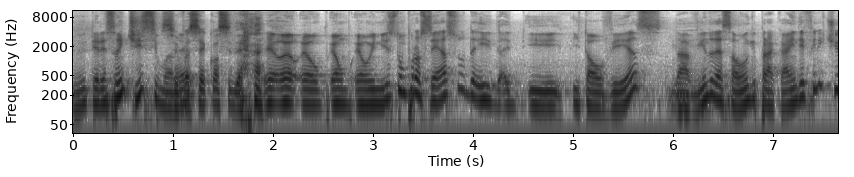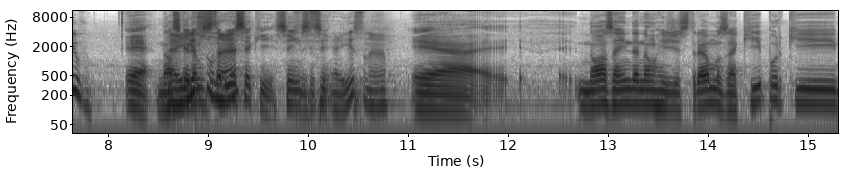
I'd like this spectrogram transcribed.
Interessantíssima, Se né? você considerar... É, é, é, é, o início de um processo de, e, e, e, talvez da hum. vinda dessa ONG para cá em definitivo. É, nós queremos isso, estabelecer né? aqui. Sim, sim, sim. É isso, né? É, nós ainda não registramos aqui porque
